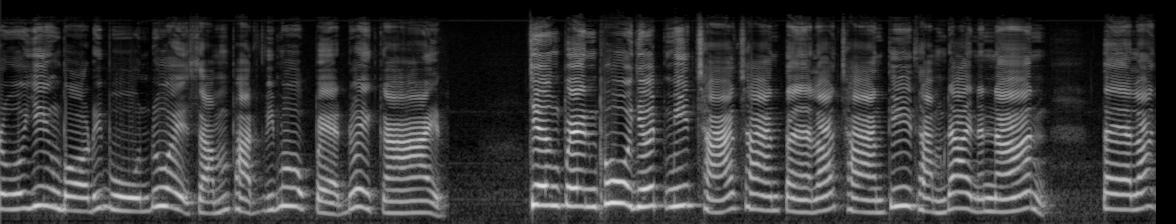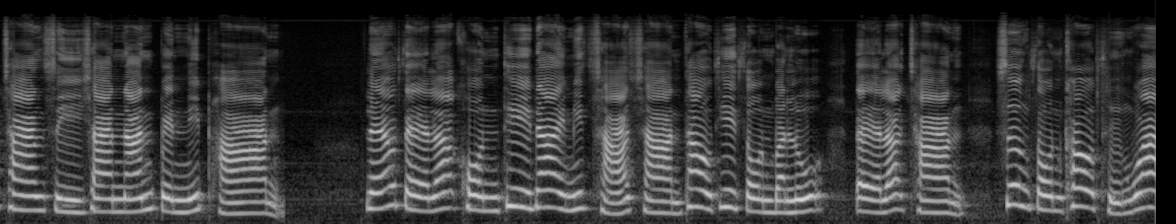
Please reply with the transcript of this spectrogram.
รู้ยิ่งบริบูรณ์ด้วยสัมผัสวิโมกแปดด้วยกาย จึงเป็นผู้ยึดมิจฉาฌานแต่ละฌานที่ทำได้นั้นๆ แต่ละฌานสี่ฌานนั้นเป็นนิพพาน แล้วแต่ละคนที่ได้มิจฉาฌานเท่าที่ตนบรรลุ แต่ละฌานซึ่งตนเข้าถึงว่า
